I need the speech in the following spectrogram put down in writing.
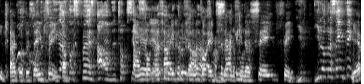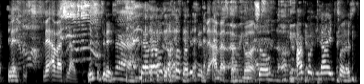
I got the same so thing. you guys got Spurs out of the top six. I've got, yeah, I, I think I, they're gonna included- fall I've got I think they're gonna exactly the same thing. You you lot got the same thing. Yep. Yeah. Let Abass land. Listen to this. Nah. No, no, hold on, hold on, listen. Let Abass go. Go on. So, okay, okay, I've okay, got okay. United first.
